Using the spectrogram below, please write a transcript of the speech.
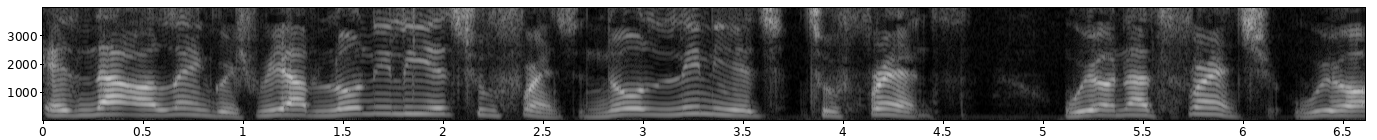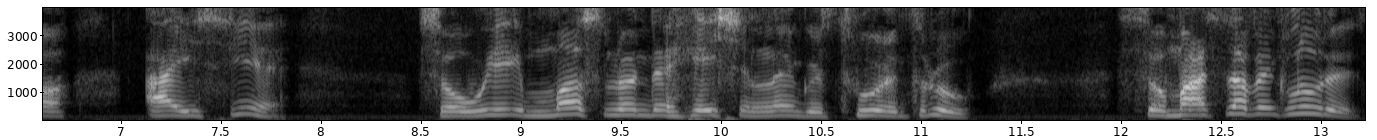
is not our language. We have no lineage to French, no lineage to France. We are not French. We are Haitian. So we must learn the Haitian language through and through. So myself included,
